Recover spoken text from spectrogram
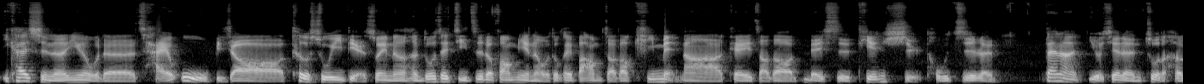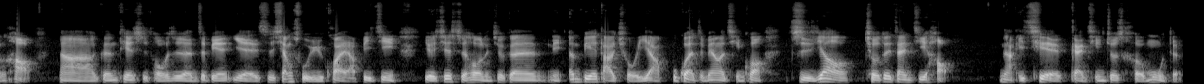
一开始呢，因为我的财务比较特殊一点，所以呢，很多在集资的方面呢，我都可以帮他们找到 key man，那可以找到类似天使投资人。当然，有些人做得很好，那跟天使投资人这边也是相处愉快啊。毕竟有些时候呢，就跟你 NBA 打球一样，不管怎么样的情况，只要球队战绩好，那一切感情就是和睦的。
